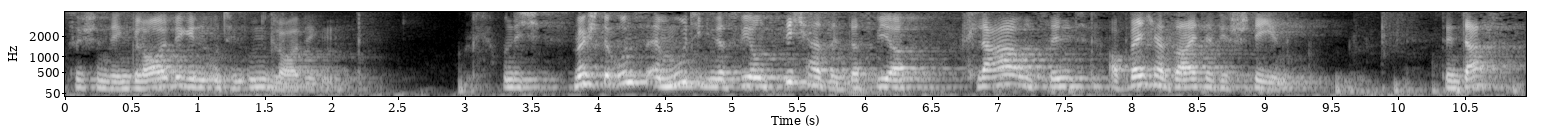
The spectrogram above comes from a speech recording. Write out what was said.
zwischen den Gläubigen und den Ungläubigen. Und ich möchte uns ermutigen, dass wir uns sicher sind, dass wir klar uns sind, auf welcher Seite wir stehen. Denn das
